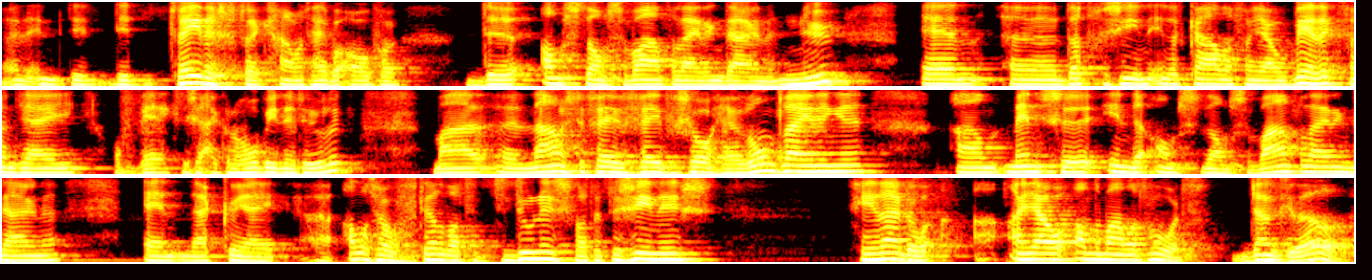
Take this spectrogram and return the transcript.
uh, in dit, dit, tweede gesprek gaan we het hebben over de Amsterdamse waterleidingduinen nu. En dat gezien in het kader van jouw werk, want jij, of werk, is eigenlijk een hobby natuurlijk. Maar namens de VVV verzorg jij rondleidingen aan mensen in de Amsterdamse waterleidingduinen. En daar kun jij uh, alles over vertellen, wat er te doen is, wat er te zien is. Gerardo, aan jou andermaal het woord. Dank wel.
